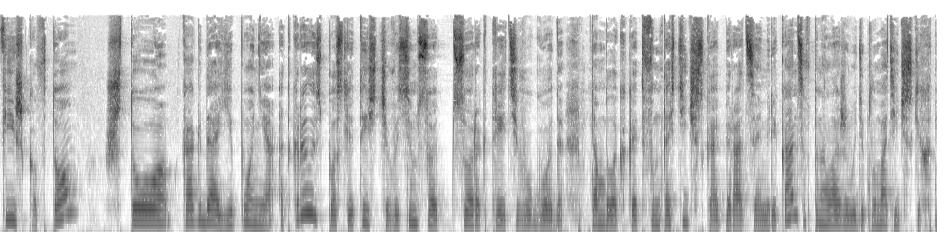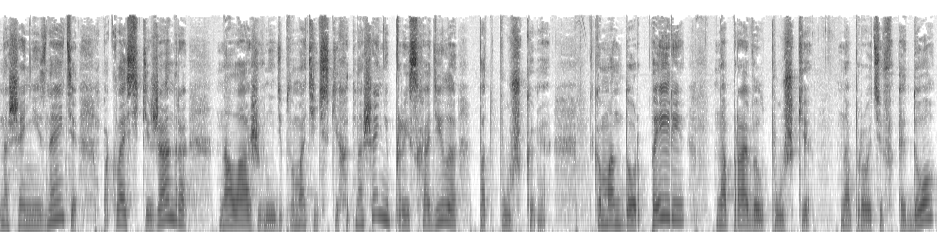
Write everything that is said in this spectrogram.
Фишка в том, что когда Япония открылась после 1843 года, там была какая-то фантастическая операция американцев по налаживанию дипломатических отношений. И знаете, по классике жанра налаживание дипломатических отношений происходило под пушками. Командор Перри направил пушки напротив Эдо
